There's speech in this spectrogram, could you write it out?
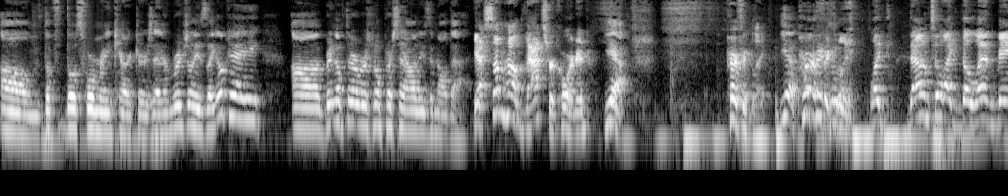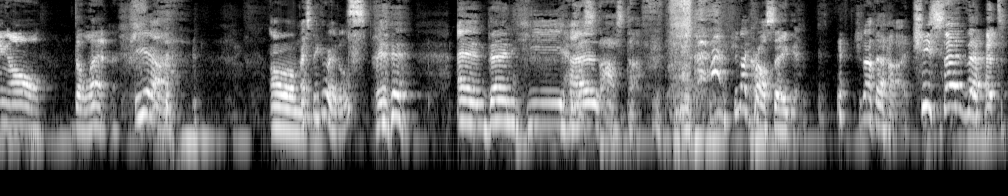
Um, the, those four main characters. And originally, he's like, okay, uh, bring up their original personalities and all that. Yeah, somehow that's recorded Yeah, Perfectly. yeah, perfectly. perfectly, like down to like Delenn being all Delenn. Yeah. Um, I speak riddles. and then he has Star stuff. She's not Carl Sagan. She's not that high. She said that.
